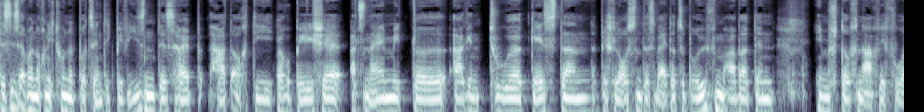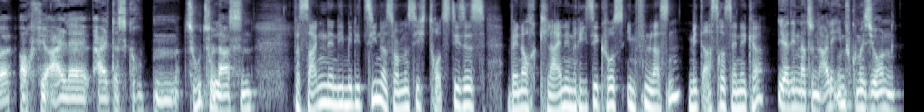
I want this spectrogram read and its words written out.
Das ist aber noch nicht hundertprozentig bewiesen. Deshalb hat auch die Europäische Arzneimittelagentur gestern beschlossen, das weiter zu prüfen, aber den Impfstoff nach wie vor auch für alle Altersgruppen zuzulassen. Was sagen denn die Mediziner? Soll man sich trotz dieses, wenn auch kleinen Risikos impfen lassen mit AstraZeneca? Ja, die Nationale Impfkommission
